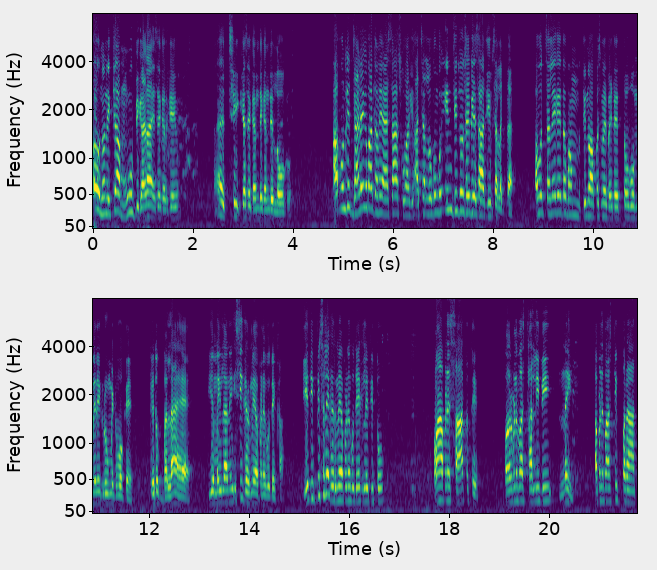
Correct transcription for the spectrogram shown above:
तो उन्होंने क्या मुँह बिगाड़ा ऐसे करके? अच्छी कैसे गंदे गंदे लोग हो। अब उनके जाने के बाद हमें एहसास हुआ कि अच्छा लोगों को इन चीज़ों से भी ऐसा अजीब सा लगता है। अब वो चले गए, तब हम तीनों आपस में बैठे तो वो मेरे रूममेट वो कहे ये तो भला है। ये महिला ने इसी घर में अपने को देखा। यदि पिछले घर में अपने को देख लेती तो। वहाँ अपने साथ थे और अपने पास थाली भी नहीं अपने पास थी परात।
